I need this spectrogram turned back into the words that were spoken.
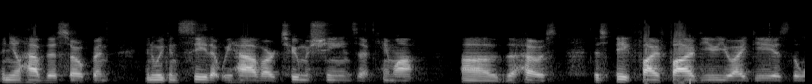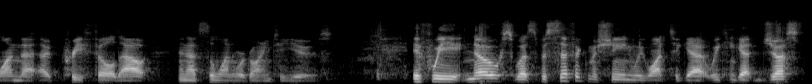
and you'll have this open, and we can see that we have our two machines that came off uh, the host. This 855 UUID is the one that I've pre-filled out, and that's the one we're going to use. If we know what specific machine we want to get, we can get just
